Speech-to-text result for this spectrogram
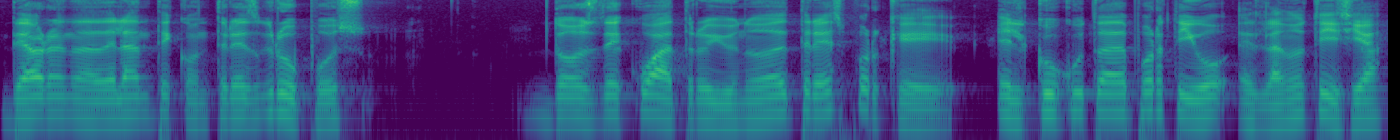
de ahora en adelante con tres grupos, dos de cuatro y uno de tres, porque el Cúcuta Deportivo, es la noticia,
